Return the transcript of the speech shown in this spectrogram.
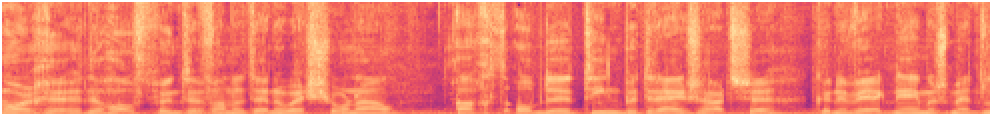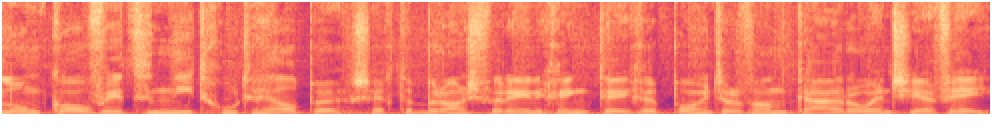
Goedemorgen, de hoofdpunten van het NOS-journaal. Acht op de tien bedrijfsartsen kunnen werknemers met long-covid niet goed helpen... zegt de branchevereniging tegen Pointer van KRO-NCRV.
